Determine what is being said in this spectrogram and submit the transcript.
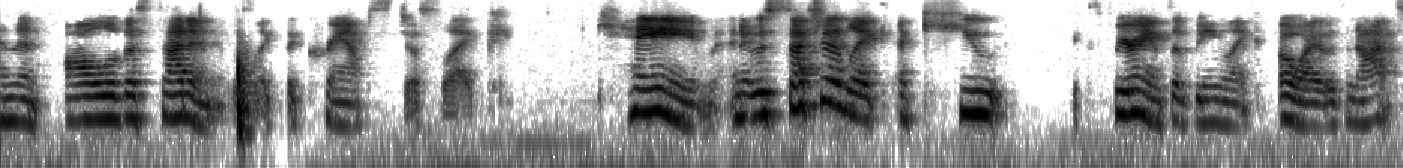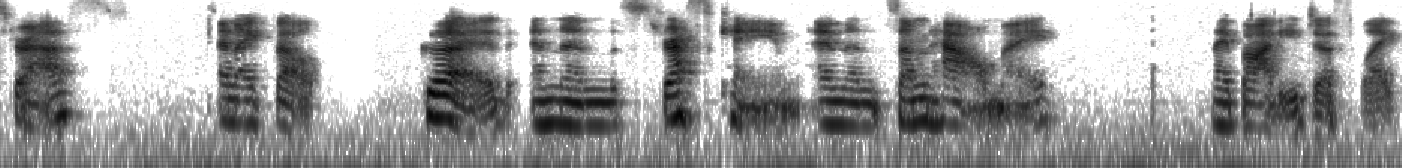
and then all of a sudden it was like the cramps just like came and it was such a like acute experience of being like oh i was not stressed and i felt good and then the stress came and then somehow my my body just like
